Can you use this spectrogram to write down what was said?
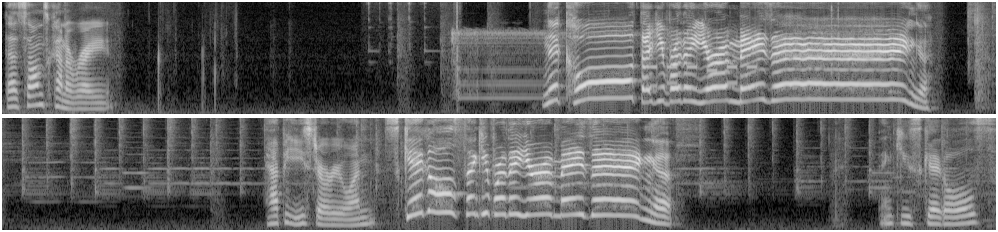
That sounds kind of right. Nicole, thank you for the You're Amazing. Happy Easter, everyone. Skiggles, thank you for the You're Amazing. Thank you, Skiggles.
